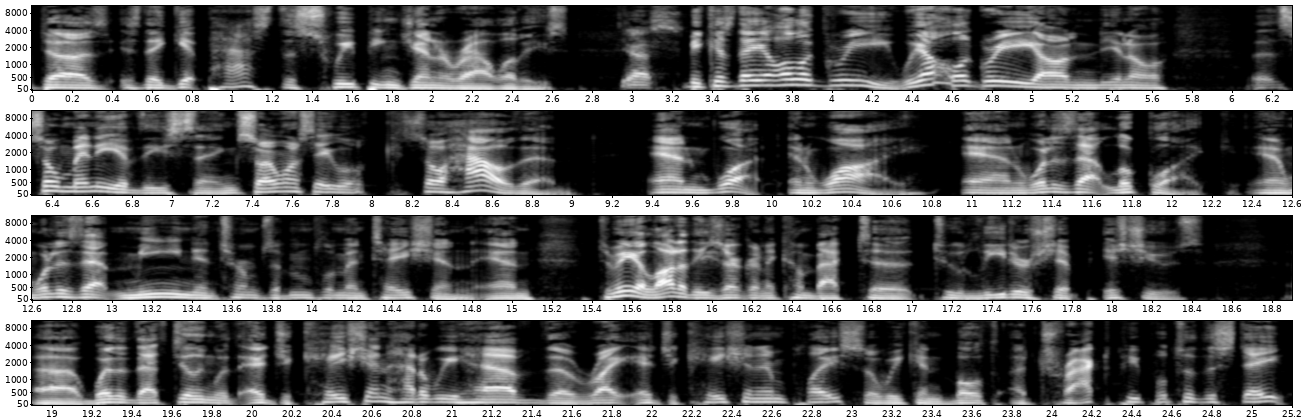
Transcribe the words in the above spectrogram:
does is they get past the sweeping generalities yes because they all agree. We all agree on you know uh, so many of these things. So I want to say, well, so how then, and what, and why, and what does that look like, and what does that mean in terms of implementation? And to me, a lot of these are going to come back to to leadership issues. Uh, whether that's dealing with education, how do we have the right education in place so we can both attract people to the state,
